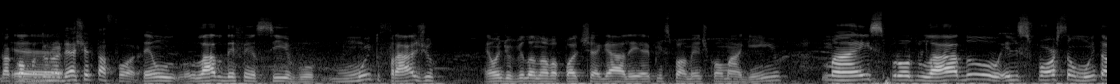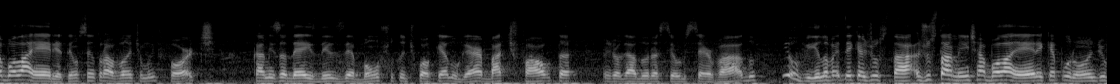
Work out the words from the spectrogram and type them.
Da Copa é, do Nordeste ele está fora. Tem um lado defensivo muito frágil, é onde o Vila Nova pode chegar ali, principalmente com o Maguinho. Mas, por outro lado, eles forçam muito a bola aérea. Tem um centroavante muito forte. camisa 10 deles é bom, chuta de qualquer lugar, bate falta, é um jogador a ser observado. E o Vila vai ter que ajustar justamente a bola aérea, que é por onde o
